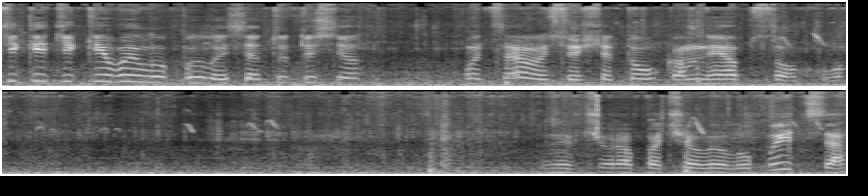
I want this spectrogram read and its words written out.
тільки-тільки вилупилися. Тут усе, оце ось ще толком не обсохло. Вони вчора почали лупитися.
